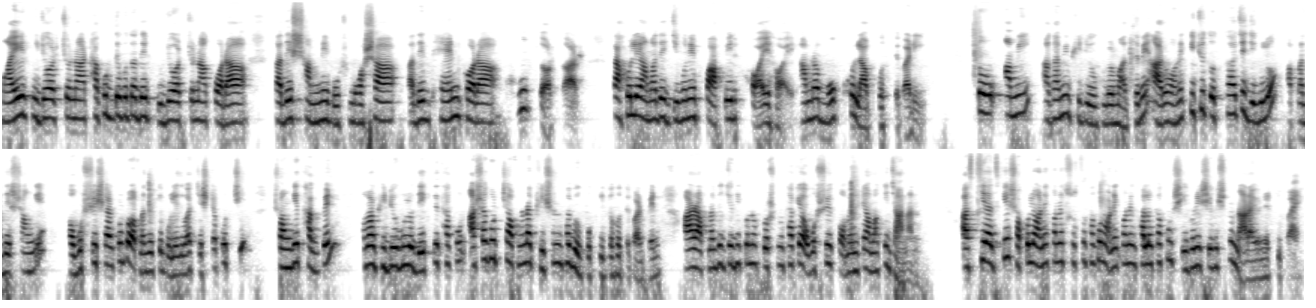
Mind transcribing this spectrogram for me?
মায়ের পুজো অর্চনা, ঠাকুর দেবতাদের পুজো অর্চনা করা, তাদের সামনে বস- তাদের ধ্যান করা খুব দরকার। তাহলে আমাদের জীবনে পাপের ক্ষয় হয়। আমরা মোক্ষ লাভ করতে পারি। তো আমি আগামী ভিডিওগুলোর মাধ্যমে আরও অনেক কিছু তথ্য আছে যেগুলো আপনাদের সঙ্গে অবশ্যই শেয়ার করব, আপনাদেরকে বলে দেওয়ার চেষ্টা করছি। সঙ্গে থাকবেন, আমার ভিডিওগুলো দেখতে থাকুন। আশা করছি আপনারা ভীষণভাবে উপকৃত হতে পারবেন। আর আপনাদের যদি কোনো প্রশ্ন থাকে, অবশ্যই কমেন্টে আমাকে জানান। আসছি আজকে সকলে অনেক অনেক সুস্থ থাকুন, অনেক অনেক ভালো থাকুন। শ্রীহরি শ্রী বিষ্ণু নারায়ণের কৃপায়।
